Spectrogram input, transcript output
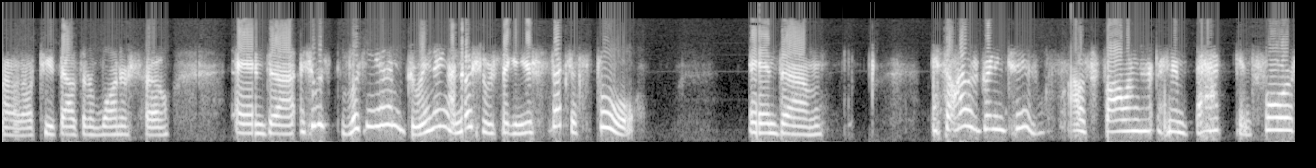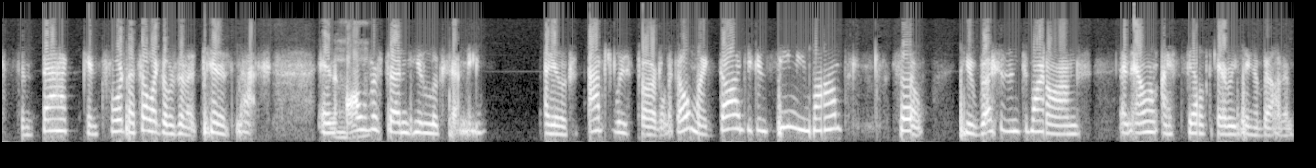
I don't know, 2001 or so. And, uh, she was looking at him, grinning. I know she was thinking, you're such a fool. And, um, and so I was grinning too. I was following him back and forth and back and forth. I felt like I was in a tennis match. And Mhm. all of a sudden, he looks at me, and he looks absolutely startled, like, "Oh my God, you can see me, Mom!" So he rushes into my arms, and Ellen, I felt everything about him.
